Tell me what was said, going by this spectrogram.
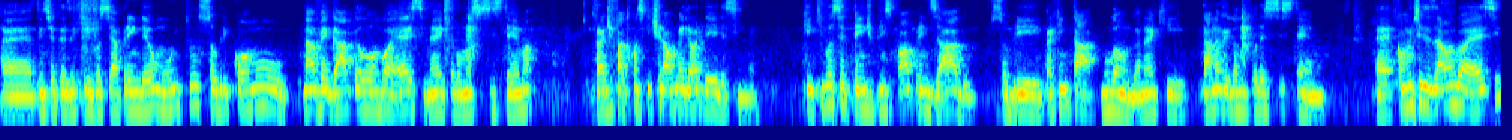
É, tenho certeza que você aprendeu muito sobre como navegar pelo AngoS, né, e pelo nosso sistema, para de fato conseguir tirar o melhor dele, assim, né? O que, que você tem de principal aprendizado sobre para quem está no Langa, né, que está navegando por esse sistema? É, como utilizar o AngoS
